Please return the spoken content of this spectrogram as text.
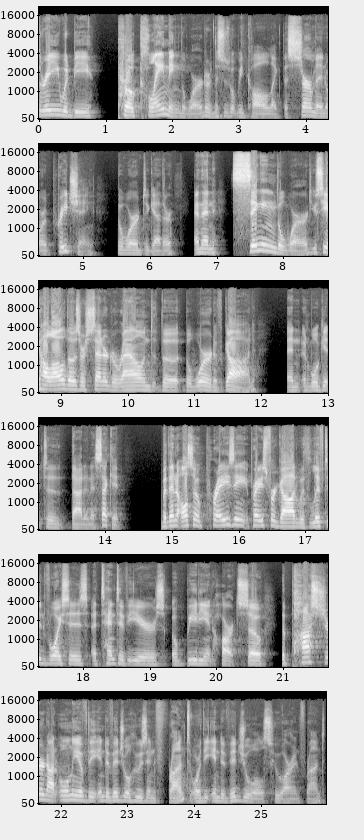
three would be proclaiming the word, or this is what we'd call like the sermon or preaching the word together and then singing the word. You see how all those are centered around the, the word of God, and, and we'll get to that in a second. But then also praising, praise for God with lifted voices, attentive ears, obedient hearts. So the posture not only of the individual who's in front or the individuals who are in front,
